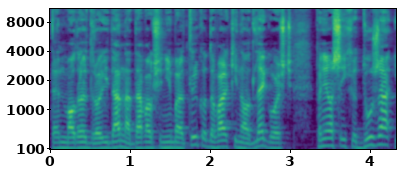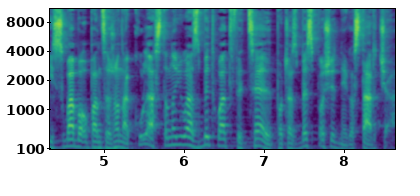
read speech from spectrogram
Ten model droida nadawał się niemal tylko do walki na odległość, ponieważ ich duża i słabo opancerzona kula stanowiła zbyt łatwy cel podczas bezpośredniego starcia.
